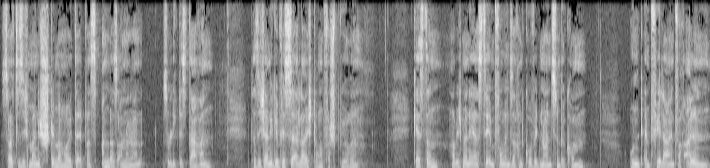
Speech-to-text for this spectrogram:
Sollte sich meine Stimme heute etwas anders anhören, so liegt es daran, dass ich eine gewisse Erleichterung verspüre. Gestern habe ich meine erste Impfung in Sachen Covid-19 bekommen und empfehle einfach allen,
